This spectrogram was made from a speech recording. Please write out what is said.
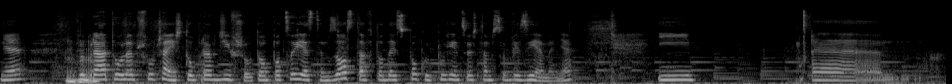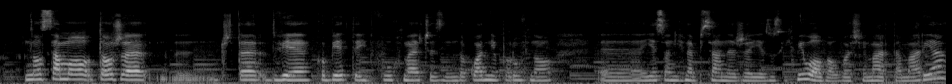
nie? Wybrała tą lepszą część, tą prawdziwszą, tą po co jestem. Zostaw to, daj spokój, później coś tam sobie zjemy, nie? I no samo to, że y, czter, dwie kobiety i dwóch mężczyzn dokładnie porówno e, jest o nich napisane, że Jezus ich miłował. Właśnie Marta, Maria,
